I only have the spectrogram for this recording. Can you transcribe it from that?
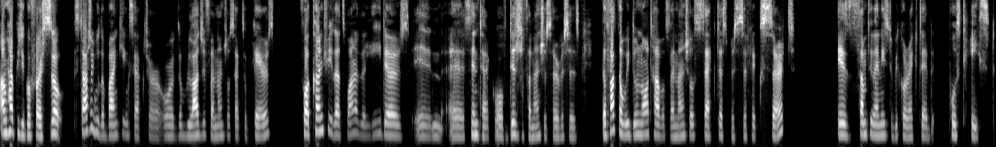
I'm happy to go first. So, starting with the banking sector or the larger financial sector players, for a country that's one of the leaders in uh, fintech or digital financial services, the fact that we do not have a financial sector specific cert is something that needs to be corrected post haste.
